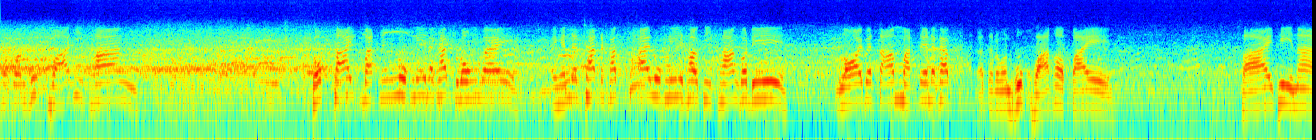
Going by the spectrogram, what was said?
ตะบอลพุกขวาที่คางชกซ้ายอีกบัดหนึ่งลูกนี้นะครับ ลงไปให้เห็นชัดนะครับซ้ายลูกนี้เข้าที่คางพอดีลอยไปตามหมัดเลยนะครับแล้วตะบอลพุกขวาเข้าไป ซ้ายที่หน้า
